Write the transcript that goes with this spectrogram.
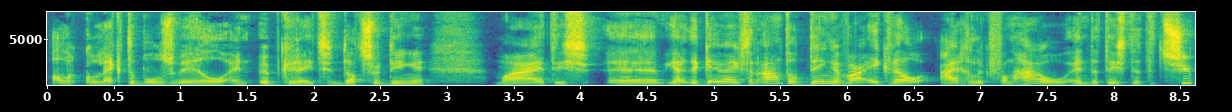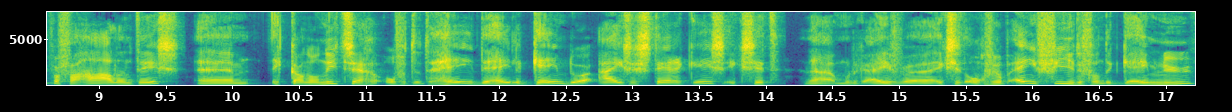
alle collectibles wil en upgrades en dat soort dingen. Maar het is, uh, ja, de game heeft een aantal dingen waar ik wel eigenlijk van hou. En dat is dat het super verhalend is. Um, ik kan nog niet zeggen of het, het he de hele game door ijzersterk is. Ik zit, nou moet ik even, uh, ik zit ongeveer op 1 vierde van de game nu.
